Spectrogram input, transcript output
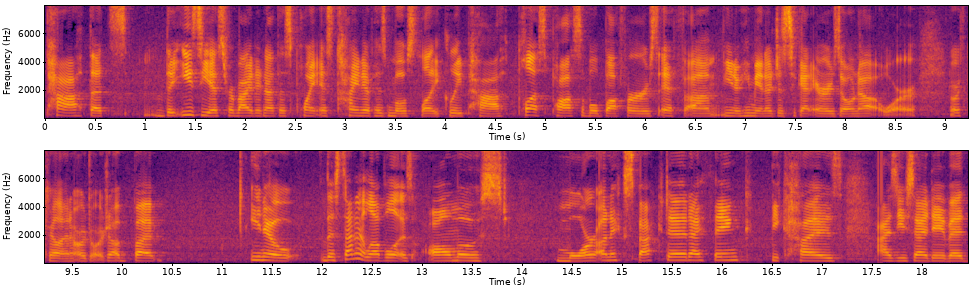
path that's the easiest for Biden at this point is kind of his most likely path plus possible buffers if um, you know he manages to get Arizona or North Carolina or Georgia but you know the Senate level is almost more unexpected I think because as you said David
